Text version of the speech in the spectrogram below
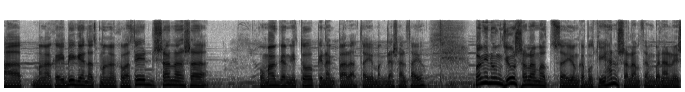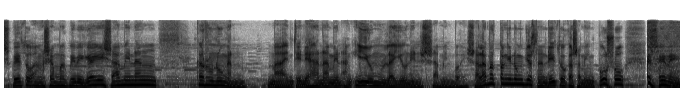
At mga kaibigan at mga kapatid, sana sa umagang ito, pinagpala tayo, magdasal tayo. Panginoong Diyos, salamat sa iyong kabutihan. Salamat ang banal na Espiritu ang siyang magbibigay sa amin ng karunungan. Maintindihan namin ang iyong layunin sa aming buhay. Salamat Panginoong Diyos, nandito ka sa aming puso. Listening.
